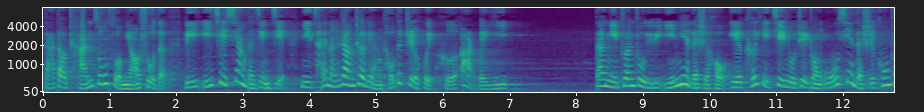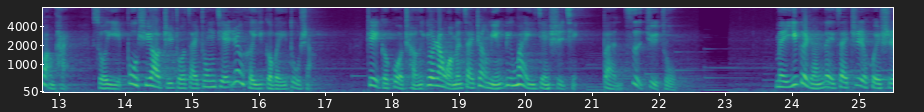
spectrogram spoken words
达到禅宗所描述的离一切相的境界，你才能让这两头的智慧合二为一。当你专注于一念的时候，也可以进入这种无限的时空状态，所以不需要执着在中间任何一个维度上。这个过程又让我们在证明另外一件事情：本自具足。每一个人类在智慧是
